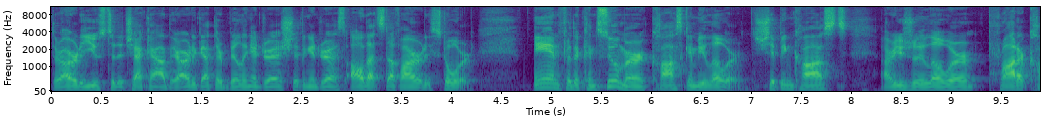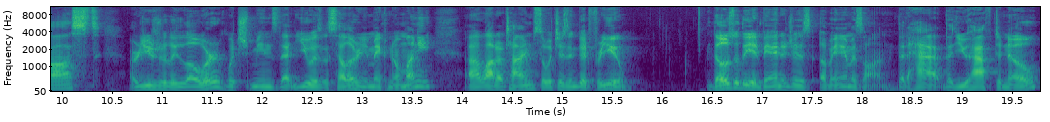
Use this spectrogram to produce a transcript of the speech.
They're already used to the checkout. They already got their billing address, shipping address, all that stuff already stored. And for the consumer, costs can be lower. Shipping costs are usually lower. Product costs are usually lower, which means that you as a seller, you make no money uh, a lot of times, so which isn't good for you. Those are the advantages of Amazon that have that you have to know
